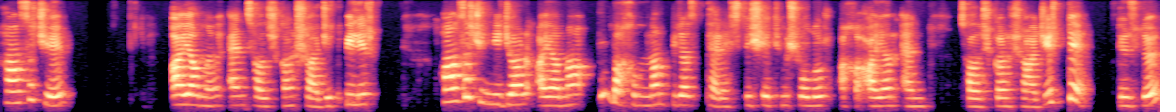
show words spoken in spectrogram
hansı ki Ayanı ən çalışqan şagird bilir. Hansı ki Nicar Ayana bu baxımdan biraz pərəstiş etmiş olur. Axı Ayan ən çalışqan şagirddir, düzdür?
